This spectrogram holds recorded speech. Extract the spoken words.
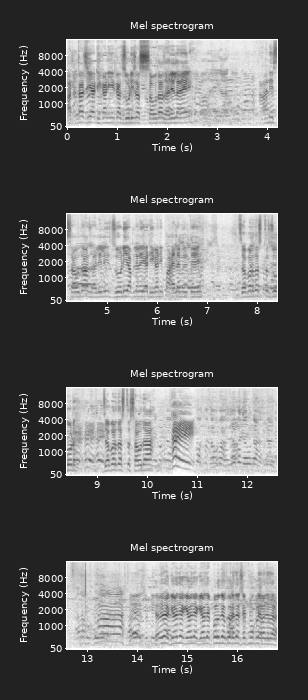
आत्ताच या ठिकाणी एका जोडीचा सौदा झालेला आहे. आणि सौदा झालेली जोडी आपल्याला या ठिकाणी पाहायला मिळते. जबरदस्त जोड जबरदस्त सौदा. घेऊ द्या घेऊ द्या घेऊ द्या घेऊ द्या पळू द्या गोरे दर्शक मोकळे होते जरा.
